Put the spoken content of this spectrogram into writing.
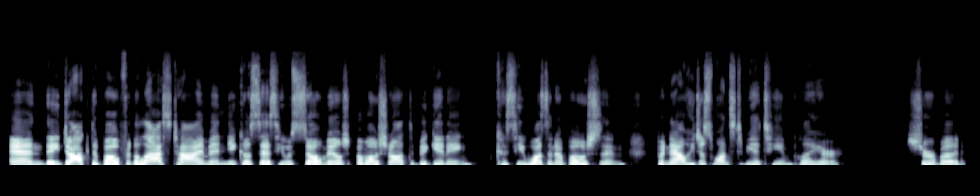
And they docked a boat for the last time, and Nico says he was so emo- emotional at the beginning because he wasn't a bosun, but now he just wants to be a team player. Sure, bud.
